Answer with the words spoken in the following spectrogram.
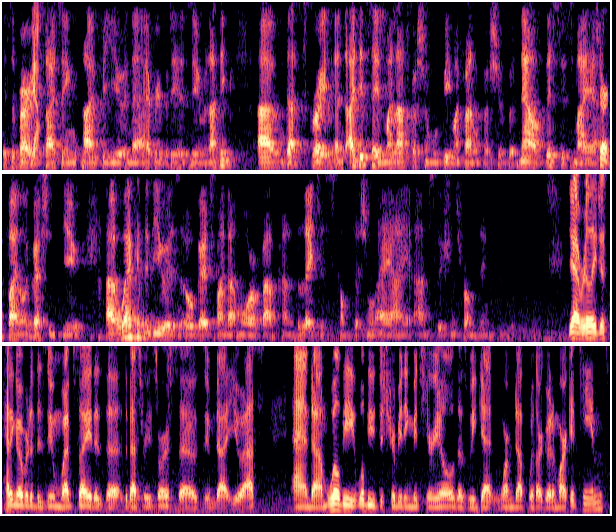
it's a very yeah. exciting time for you and uh, everybody at Zoom, and I think um, that's great. And I did say that my last question would be my final question, but now this is my uh, sure. final question to you. Uh, where can the viewers all go to find out more about kind of the latest conversational AI um, solutions from Zoom? Yeah, really just heading over to the Zoom website is the, the best resource, so zoom.us. And um, we'll be we'll be distributing materials as we get warmed up with our go to market teams.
